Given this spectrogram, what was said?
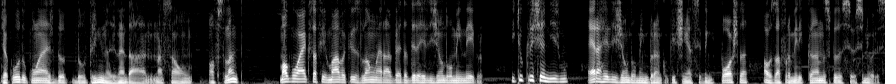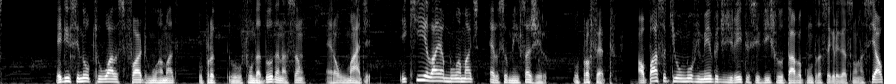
De acordo com as do doutrinas né, da nação of Islam, Malcolm X afirmava que o Islã era a verdadeira religião do homem negro e que o cristianismo era a religião do homem branco que tinha sido imposta aos afro-americanos pelos seus senhores. Ele ensinou que Wallace Fard Muhammad, o, o fundador da nação, era um Mahdi, e que Elijah Muhammad era o seu mensageiro, o profeta. Ao passo que o movimento de direitos civis lutava contra a segregação racial,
